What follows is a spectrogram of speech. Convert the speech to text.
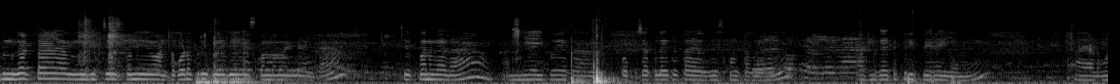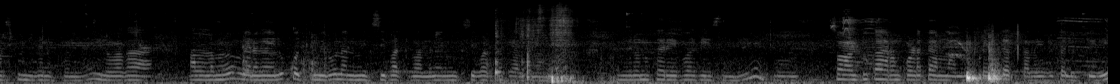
టిఫిన్ గట్టా ముగిచ్చేసుకుని వంట కూడా ప్రిపేర్ చేసుకున్నామండి ఇంకా చెప్పాను కదా అన్నీ అయిపోయాక పప్పు చెక్కలు అయితే తయారు చేసుకుంటామండి వాటికైతే ప్రిపేర్ అయ్యాము. ఆ ఎడబడిచి పిండి కలుపుకుంది ఇలాగా అల్లము మిరగాయలు కొత్తిమీర నన్ను మిక్సీ పట్టుకుంది. నేను మిక్సీ పట్టడానికి వెళ్తున్నాను. ఇందులో కరివేపాకు వేసింది. ఇప్పుడు సాల్ట్ కారం కూడా తెమ్మంది ఇప్పుడైతే తెస్తాను. ఇది కలుపుతుంది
